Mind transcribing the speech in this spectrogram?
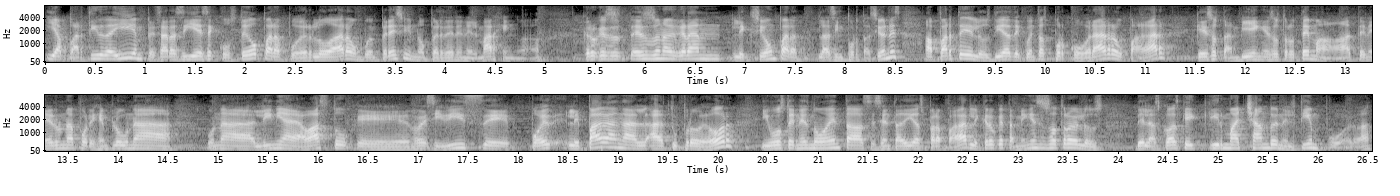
y a partir de ahí empezar así ese costeo para poderlo dar a un buen precio y no perder en el margen. Creo que eso, es una gran lección para las importaciones, aparte de los días de cuentas por cobrar o pagar, que eso también es otro tema. A tener una, por ejemplo, una, una línea de abasto que recibís, eh, le pagan a, tu proveedor y vos tenés 90, 60 días para pagarle. Creo que también eso es otro de, los, de las cosas que hay que ir machando en el tiempo, ¿verdad?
